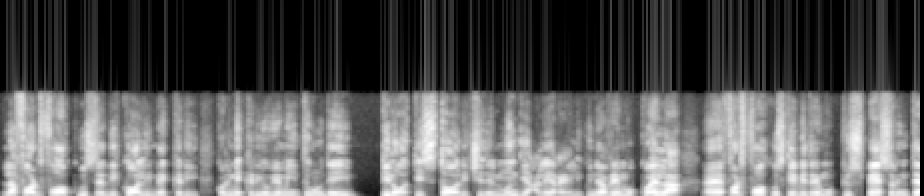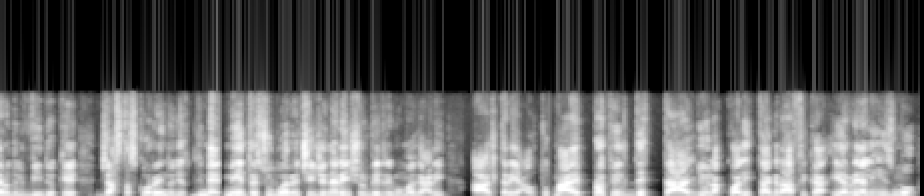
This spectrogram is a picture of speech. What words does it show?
la Ford Focus di Colin McRae. Colin McRae ovviamente uno dei piloti storici del mondiale rally. Quindi avremo quella eh, Ford Focus che vedremo più spesso all'interno del video che già sta scorrendo dietro di me mentre su VRC Generation vedremo magari altre auto. Ma è proprio il dettaglio la qualità grafica e il realismo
